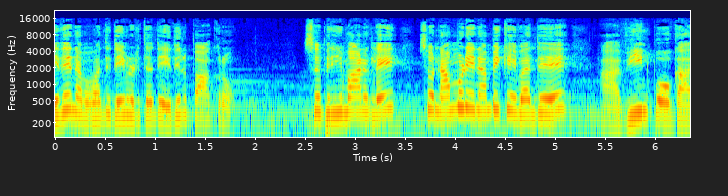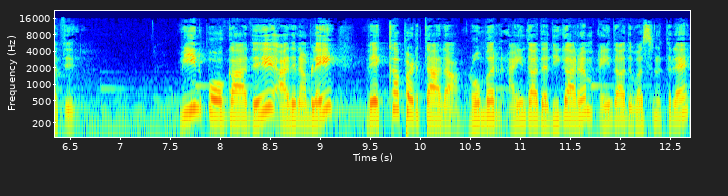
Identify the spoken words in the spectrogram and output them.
எதை நம்ம வந்து தேவனிடத்துல இருந்து எதிர்பார்க்கிறோம்? ஸோ பிரியமானங்களே ஸோ நம்முடைய நம்பிக்கை வந்து வீண் போகாது. வீண் போகாது அது நம்மளை வெக்கப்படுத்தாதான் ரோமர் ஐந்தாவது அதிகாரம் ஐந்தாவது வசனத்துல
